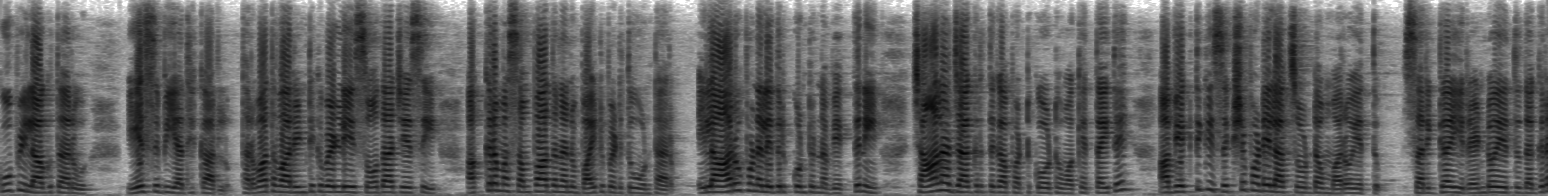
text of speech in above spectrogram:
కూపి లాగుతారు ఏసీబీ అధికారులు. తర్వాత వారింటికి వెళ్ళి సోదా చేసి అక్రమ సంపాదనను బయటపెడుతూ ఉంటారు. ఇలా ఆరోపణలు ఎదుర్కొంటున్న వ్యక్తిని చాలా జాగ్రత్తగా పట్టుకోవటం ఒక ఎత్తైతే ఆ వ్యక్తికి శిక్ష పడేలా చూడడం మరో ఎత్తు. సరిగ్గా ఈ రెండో ఎత్తు దగ్గర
